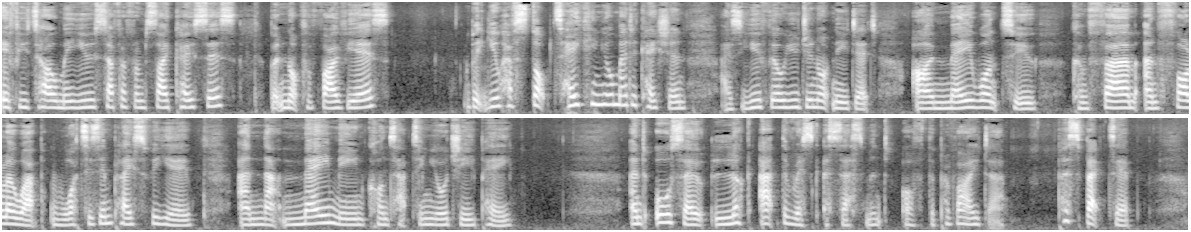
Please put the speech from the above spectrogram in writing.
If you tell me you suffer from psychosis, but not for five years, but you have stopped taking your medication as you feel you do not need it, I may want to confirm and follow up what is in place for you, and that may mean contacting your GP and also look at the risk assessment of the provider. Perspective.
